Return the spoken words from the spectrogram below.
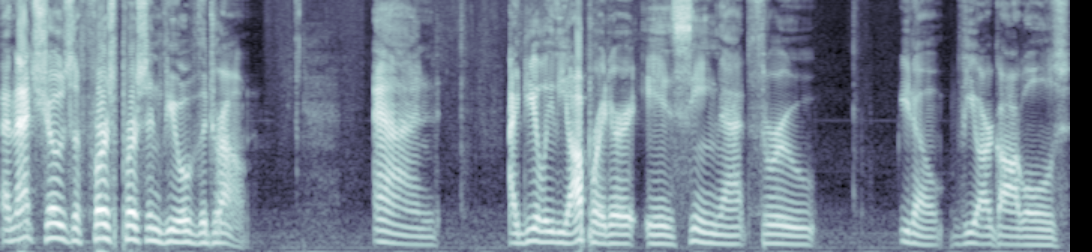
and that shows the first person view of the drone. And ideally, the operator is seeing that through, you know, VR goggles.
